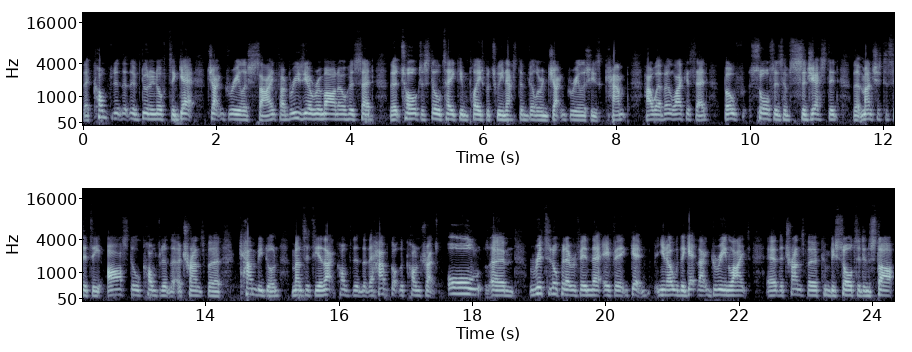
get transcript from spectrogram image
They're confident that they've done enough to get Jack Grealish signed. Fabrizio Romano has said that talks are still taking place between Aston Villa and Jack Grealish's camp. However, like I said, both sources have suggested that Manchester City are still confident that a transfer can be done. Man City are that confident that they have got the contract all um, written up and everything. That if it get, you know, they get that green light, uh, the transfer can be sorted and start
